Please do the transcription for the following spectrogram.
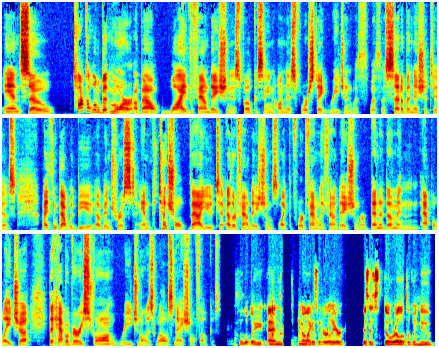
And so talk a little bit more about why the foundation is focusing on this four state region with, with a set of initiatives. I think that would be of interest and potential value to other foundations like the Ford Family Foundation or Benedum in Appalachia that have a very strong regional as well as national focus. Absolutely. And, you know, like I said earlier, this is still relatively new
